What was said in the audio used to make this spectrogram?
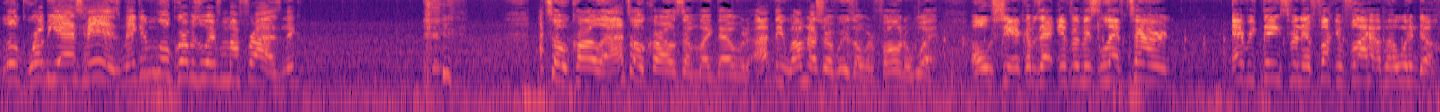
Little grubby ass hands, man. Get them little grubbers away from my fries, nigga. I told Carla, I told Carla something like that over. The, I think I'm not sure if we was over the phone or what. Oh shit! Here comes that infamous left turn. Everything's finna fucking fly out my window.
